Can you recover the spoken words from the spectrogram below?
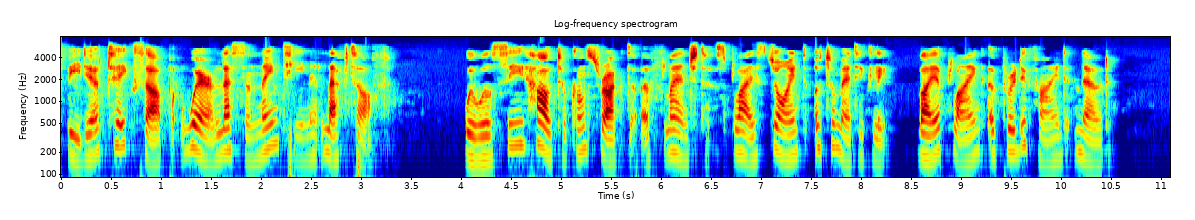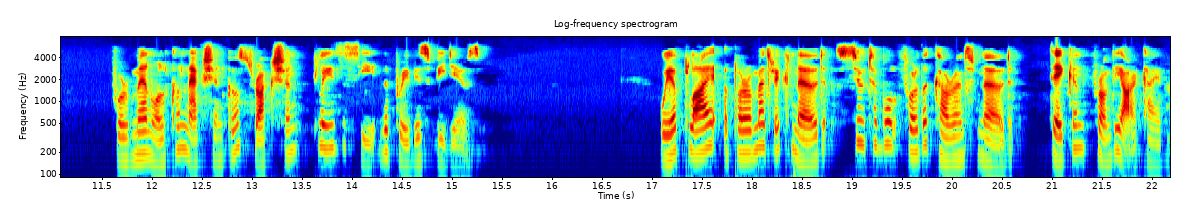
video takes up where lesson 19 left off. We will see how to construct a flanged splice joint automatically by applying a predefined node. For manual connection construction, please see the previous videos. We apply a parametric node suitable for the current node, taken from the archive.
